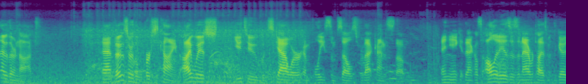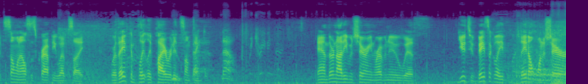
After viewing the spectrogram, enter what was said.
No, they're not. And those are the worst kind. I wish YouTube would scour and police themselves for that kind of stuff and yank it down because all it is is an advertisement to go to someone else's crappy website where they've completely pirated something Now. and they're not even sharing revenue with YouTube. Basically, they don't want to share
